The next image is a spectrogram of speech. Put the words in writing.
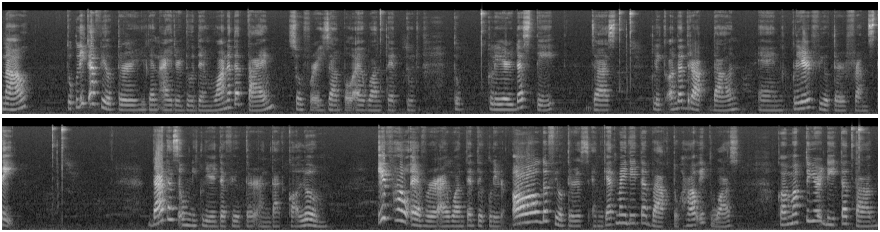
Now, to click a filter, you can either do them one at a time. So for example, I wanted to, to clear the state, just click on the drop down and clear filter from state. That has only cleared the filter on that column. If, however, I wanted to clear all the filters and get my data back to how it was, come up to your Data tab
